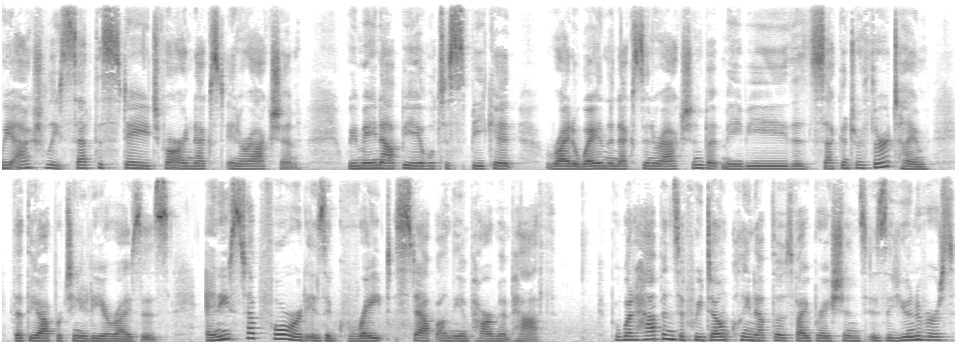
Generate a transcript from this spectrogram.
we actually set the stage for our next interaction. We may not be able to speak it right away in the next interaction, but maybe the second or third time that the opportunity arises. Any step forward is a great step on the empowerment path. But what happens if we don't clean up those vibrations is the universe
